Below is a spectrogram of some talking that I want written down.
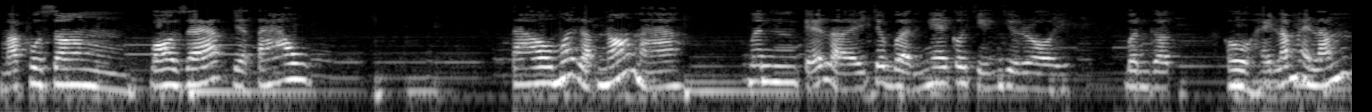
Maphoson, Bo Giáp và tao. Tao mới gặp nó mà. Minh kể lại cho Bền nghe câu chuyện vừa rồi. Bền gật, ừ hay lắm hay lắm,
